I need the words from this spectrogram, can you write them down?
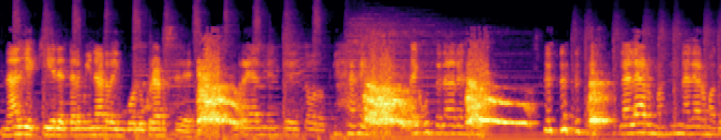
nadie quiere terminar de involucrarse realmente de todo. Ay, ay, justo el- La alarma, es una alarma que...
